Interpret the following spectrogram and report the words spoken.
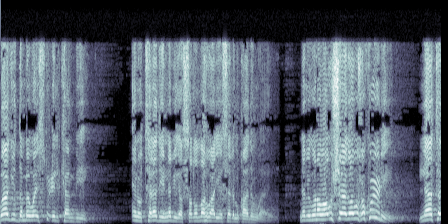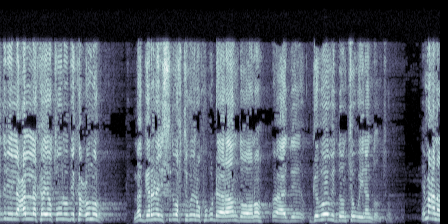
Waagii dambe waa isku cilkaambiyey inuu taladii nebiga sala allahu alayh wasalam qaadan waayo. Nebiguna waa u sheegoo wuxuu ku yidhi laa tadrii lacallaka yatuulu bika cumur. Ma garanaysid wakhtigu inuu kugu dheeraan doono oo aad gaboobi doonto weynaan doonto. Bimacnaa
